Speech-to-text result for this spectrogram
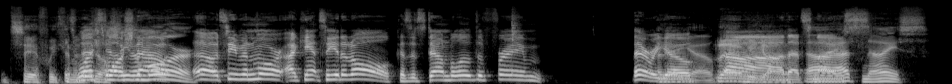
Let's see if we can. It's washed adjust. out even out. more. Oh, it's even more. I can't see it at all because it's down below the frame. There we Oh, there go. you go. There we ah, go. That's Ah, nice. That's nice.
